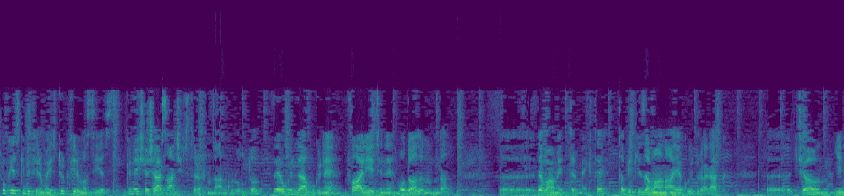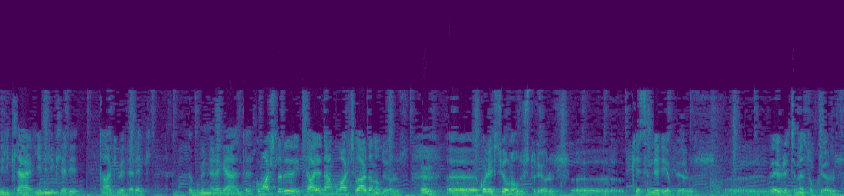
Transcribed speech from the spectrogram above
Çok eski bir firmayız, Türk firmasıyız. Güneş Yaşarsan Çift tarafından kuruldu ve o günden bugüne faaliyetini moda alanında e, devam ettirmekte. Tabii ki zamana ayak uydurarak, e, çağın yenilikler yenilikleri takip ederek ve bugünlere geldi. Kumaşları ithal eden kumaşçılardan alıyoruz. Evet. E, koleksiyonu oluşturuyoruz. E, kesimleri yapıyoruz. e, ve üretime sokuyoruz.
